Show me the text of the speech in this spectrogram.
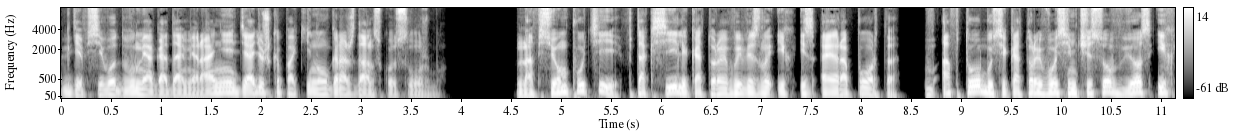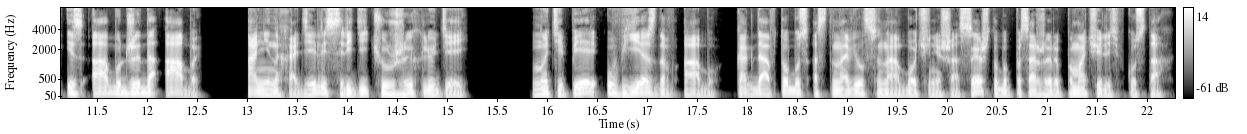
где всего двумя годами ранее дядюшка покинул гражданскую службу. На всем пути, в таксиле, которое вывезло их из аэропорта, в автобусе, который 8 часов вез их из Абуджи до Абы, они находились среди чужих людей. Но теперь у въезда в Абу, когда автобус остановился на обочине шоссе, чтобы пассажиры помочились в кустах,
